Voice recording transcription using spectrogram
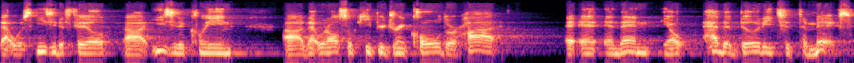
that was easy to fill, uh, easy to clean, uh, that would also keep your drink cold or hot, and, and then you know had the ability to to mix.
